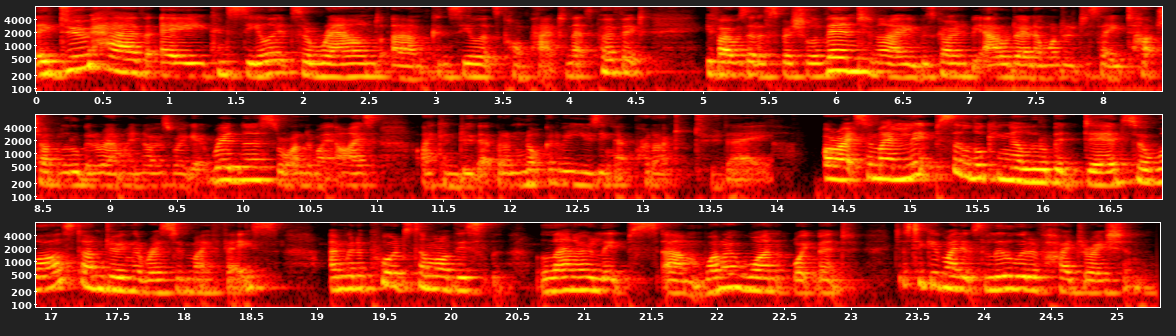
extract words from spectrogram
They do have a concealer, it's a round um, concealer, it's compact and that's perfect if I was at a special event and I was going to be out all day and I wanted to say touch up a little bit around my nose where I get redness or under my eyes, I can do that, but I'm not going to be using that product today. All right, so my lips are looking a little bit dead. So whilst I'm doing the rest of my face, I'm going to put some of this Lanolips um, 101 ointment just to give my lips a little bit of hydration.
